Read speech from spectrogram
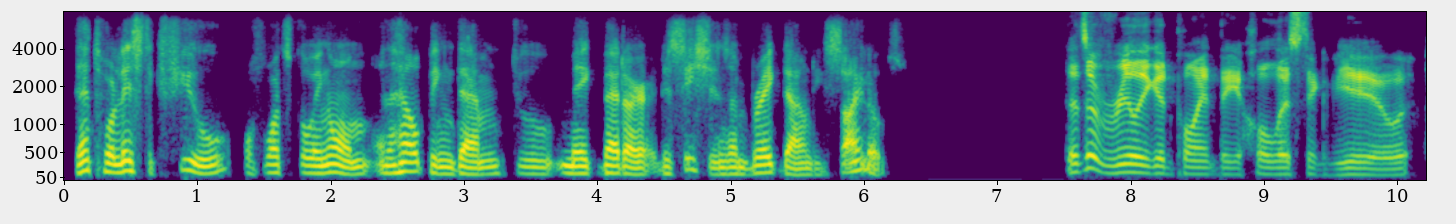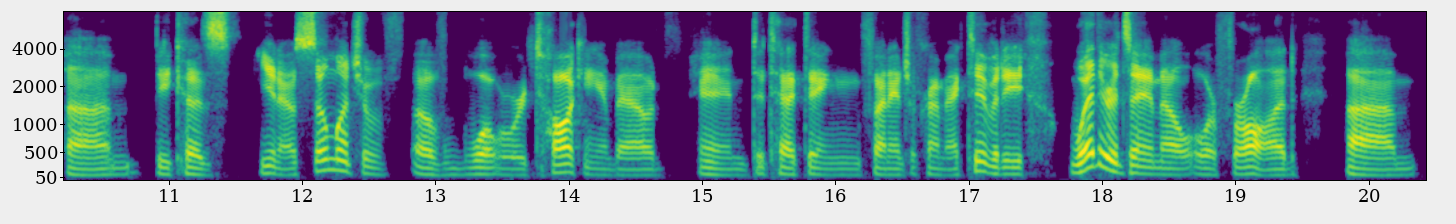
that holistic view of what's going on and helping them to make better decisions and break down these silos. That's a really good point, the holistic view, um, because you know so much of of what we're talking about in detecting financial crime activity, whether it's AML or fraud, um,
